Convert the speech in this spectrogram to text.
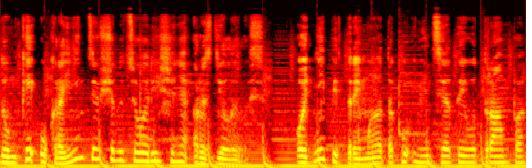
Думки українців щодо цього рішення розділилися. Одні підтримали таку ініціативу Трампа,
